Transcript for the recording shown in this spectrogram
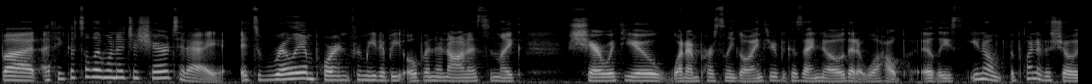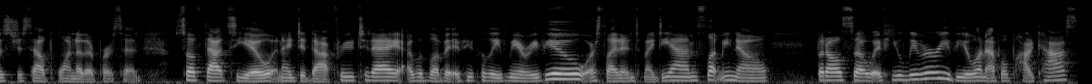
But I think that's all I wanted to share today. It's really important for me to be open and honest and like share with you what I'm personally going through because I know that it will help at least, you know, the point of the show is just help one other person. So if that's you and I did that for you today, I would love it if you could leave me a review or slide into my DMs, let me know. But also, if you leave a review on Apple Podcasts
